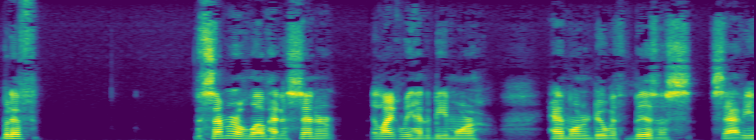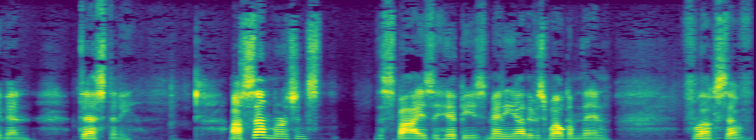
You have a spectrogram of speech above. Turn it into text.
But if the Summer of Love had a center, it likely had to be more had more to do with business savvy than destiny. While some merchants despised the hippies, many others welcomed the influx of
